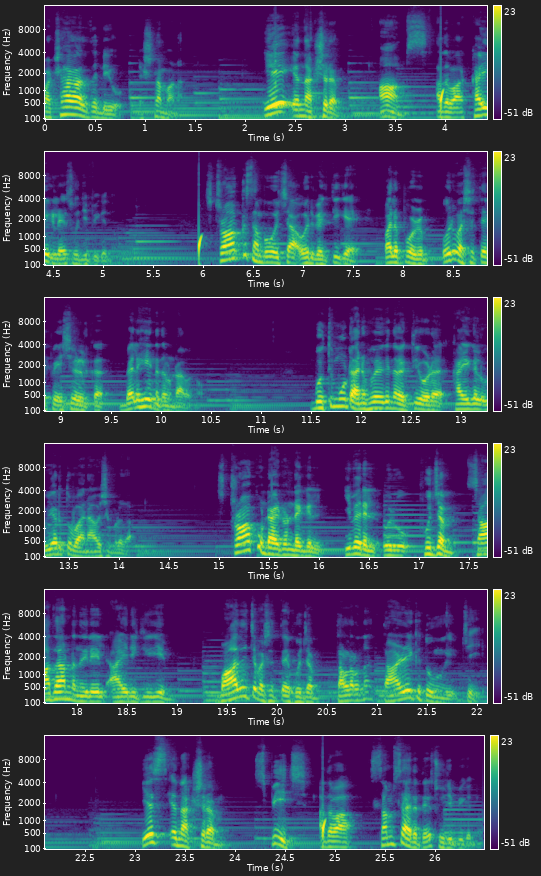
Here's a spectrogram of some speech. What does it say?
പക്ഷാഘാതത്തിന്റെയോ ലക്ഷണമാണ്. എ എന്ന അക്ഷരം ആംസ് അഥവാ കൈകളെ സൂചിപ്പിക്കുന്നു. സ്ട്രോക്ക് സംഭവിച്ച ഒരു വ്യക്തിക്ക് പലപ്പോഴും ഒരു വശത്തെ പേശികൾക്ക് ബലഹീനത ഉണ്ടാകുന്നു. ബുദ്ധിമുട്ട് അനുഭവിക്കുന്ന വ്യക്തിയോട് കൈകൾ ഉയർത്തുവാൻ ആവശ്യപ്പെടുക. സ്ട്രോക്ക് ഉണ്ടായിട്ടുണ്ടെങ്കിൽ ഇവരിൽ ഒരു ഭുജം സാധാരണ നിലയിൽ ആയിരിക്കുകയും ബാധിച്ച വശത്തെ ഭുജം തളർന്ന് താഴേക്ക് തൂങ്ങുകയും ചെയ്യും. എസ് എന്ന അക്ഷരം സ്പീച്ച് അഥവാ സംസാരത്തെ സൂചിപ്പിക്കുന്നു.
